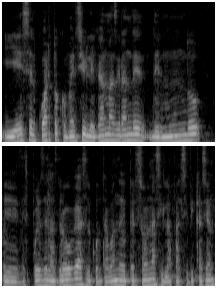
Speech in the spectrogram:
y es el cuarto comercio ilegal más grande del mundo pues, después de las drogas, el contrabando de personas y la falsificación.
